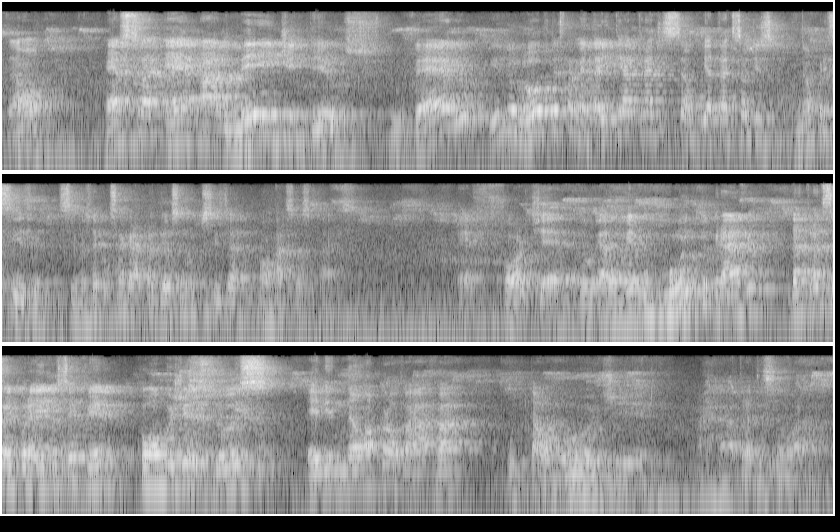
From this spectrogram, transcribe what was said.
Então, essa é a lei de Deus, do Velho e do Novo Testamento. Aí tem a tradição. E a tradição diz: não precisa. Se você consagrar para Deus, você não precisa honrar seus pais. É forte, é, era um erro muito grave da tradição. E por aí você vê como Jesus ele não aprovava o Talmud, a tradição oral.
